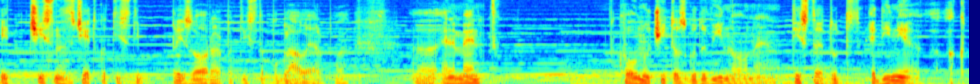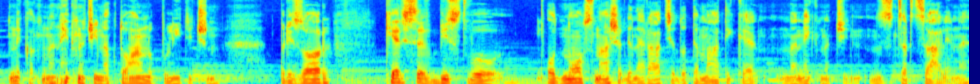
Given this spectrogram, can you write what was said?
je čist na začetku tisti prizor ali pa tisto poglavje ali pa uh, element, ko naučite zgodovino. Ne. Tisto je tudi edini nekak, na nek način aktualno-političen prizor, kjer se v bistvu odnos naše generacije do tematike na nek način zrcali. Ne.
